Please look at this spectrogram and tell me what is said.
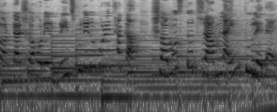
সরকার শহরের ব্রিজগুলির উপরে থাকা সমস্ত ট্রাম লাইন তুলে দেয়।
